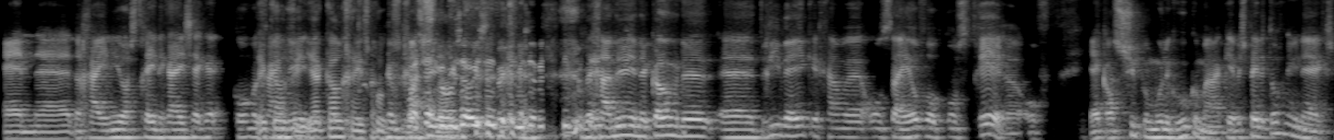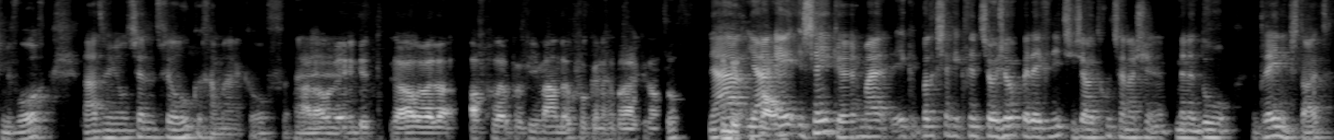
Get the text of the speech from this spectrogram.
En eh, dan ga je nu als trainer ga je zeggen... Kom, we Ik gaan kan nu... geen- jij kan geen gaan- we gaan nu in de komende eh, drie weken... gaan we ons daar heel veel op concentreren. Of jij kan super moeilijke hoeken maken. Ja, we spelen toch nu nergens meer voor. Laten we nu ontzettend veel hoeken gaan maken. Of, Nou, daar hadden we, in dit, daar hadden we de afgelopen vier maanden ook voor kunnen gebruiken dan, toch? Ja, ja eh, zeker. Maar ik, wat ik zeg, ik vind sowieso per definitie zou het goed zijn als je met een doel een training start.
